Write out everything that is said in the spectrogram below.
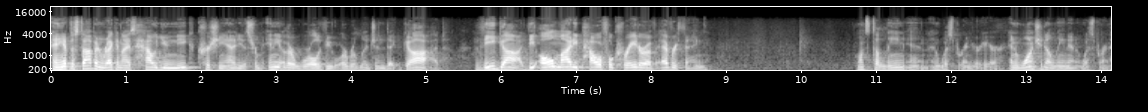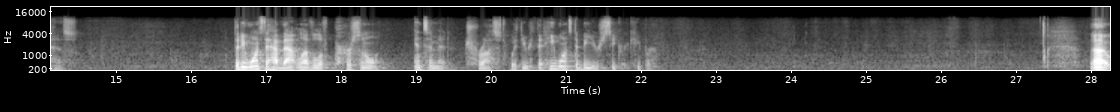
And you have to stop and recognize how unique Christianity is from any other worldview or religion that God, the God, the almighty, powerful creator of everything, wants to lean in and whisper in your ear and wants you to lean in and whisper in His. That He wants to have that level of personal, intimate trust with you, that He wants to be your secret keeper. Uh,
